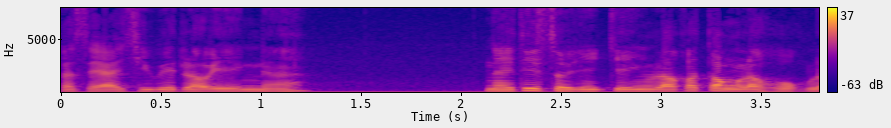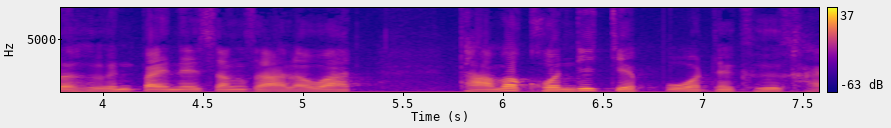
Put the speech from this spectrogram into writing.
กระแสชีวิตเราเองนะ ในที่สุดจริง ๆ เราก็ต้องระหกระเหินไปในสังสารวัฏถามว่าคนที่เจ็บปวดเนี่ยคือใคร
